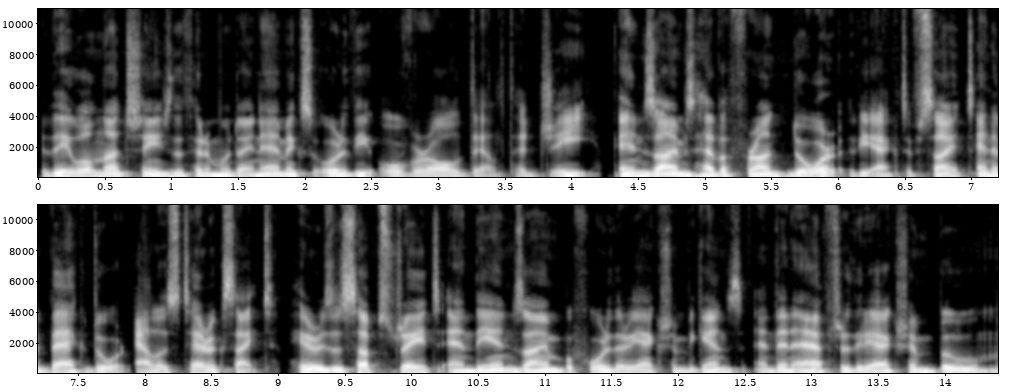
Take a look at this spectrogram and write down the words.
they will not change the thermodynamics or the overall delta G. Enzymes have a front door, the active site, and a back door, allosteric site. Here is a substrate and the enzyme before the reaction begins, and then after the reaction, boom,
